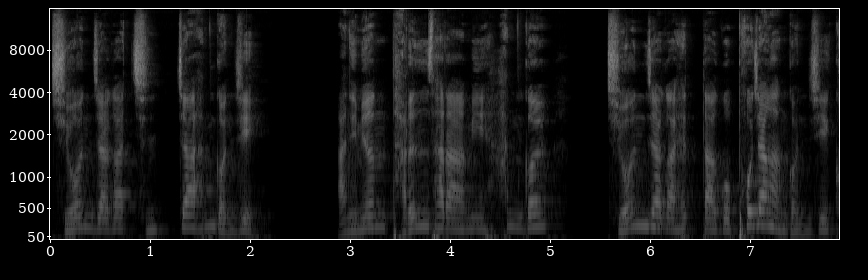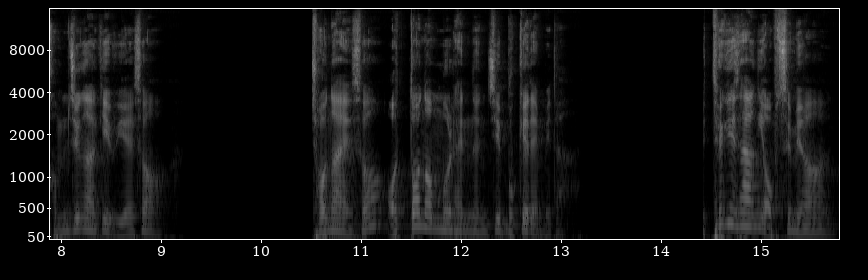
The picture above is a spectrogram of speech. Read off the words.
지원자가 진짜 한 건지 아니면 다른 사람이 한 걸 지원자가 했다고 포장한 건지 검증하기 위해서 전화해서 어떤 업무를 했는지 묻게 됩니다. 특이사항이 없으면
